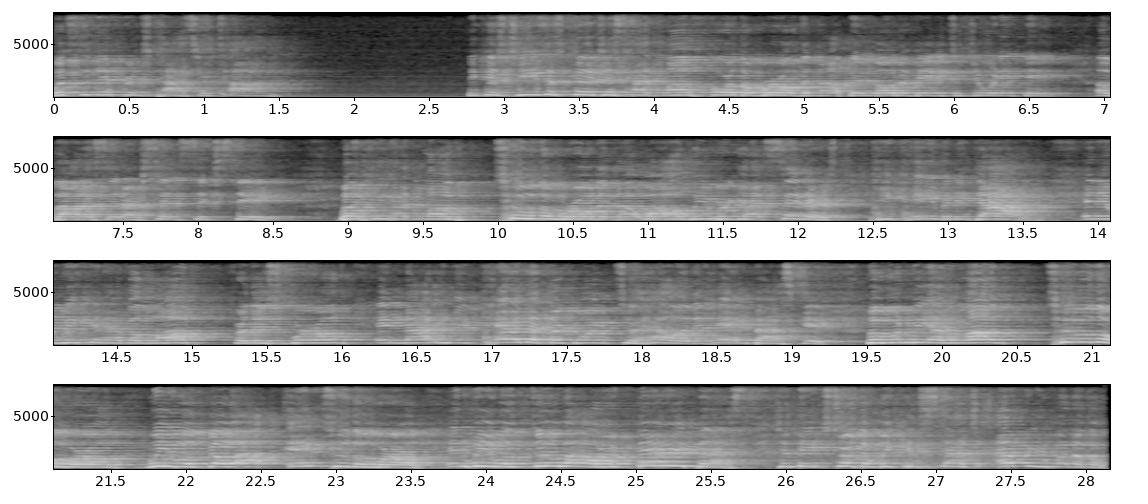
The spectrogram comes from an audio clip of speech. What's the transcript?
What's the difference, Pastor Todd? Because Jesus could have just had love for the world and not been motivated to do anything about us in our sin sick state. But he had love to the world, and that while we were yet sinners, he came and he died. And then we can have a love for this world and not even care that they're going to hell in a handbasket. But when we have love to the world, we will go out into the world and we will do our very best to make sure that we can snatch every one of them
